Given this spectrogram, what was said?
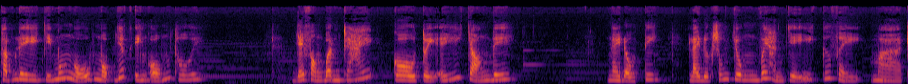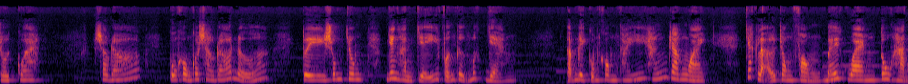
Thẩm Ly chỉ muốn ngủ một giấc yên ổn thôi. Giải phòng bên trái, cô tùy ý chọn đi. Ngày đầu tiên lại được sống chung với hành chỉ cứ vậy mà trôi qua. Sau đó, cũng không có sau đó nữa, tuy sống chung nhưng hành chỉ vẫn thường mất dạng. Thẩm Ly cũng không thấy hắn ra ngoài, chắc là ở trong phòng bế quan tu hành.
